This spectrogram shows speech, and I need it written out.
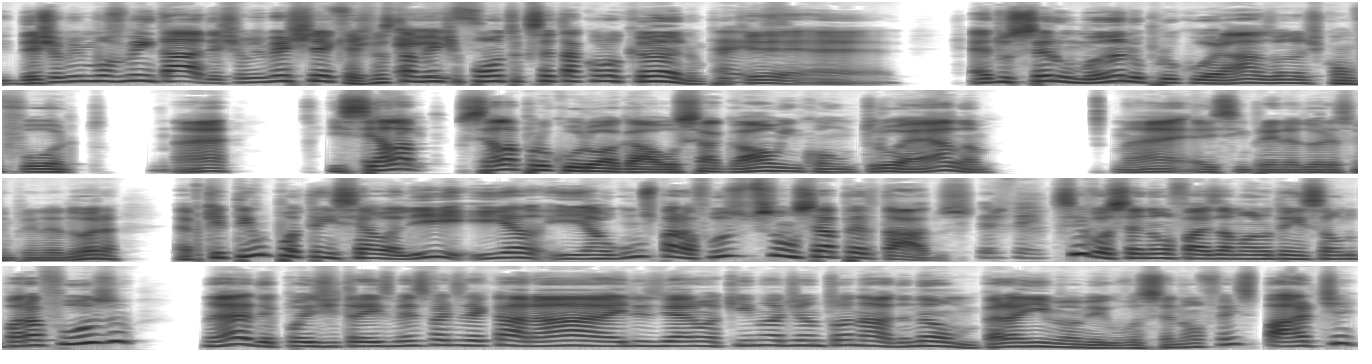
e deixa eu me movimentar, deixa eu me mexer, que é é justamente o isso. ponto que você tá colocando, porque isso. é, é do ser humano procurar a zona de conforto, né? E se ela, se ela procurou a Gal, ou se a Gal encontrou ela, né, esse empreendedor, essa empreendedora, é porque tem um potencial ali e, e alguns parafusos precisam ser apertados. Perfeito. Se você não faz a manutenção do parafuso, né? Depois de três meses vai dizer, cara, ah, eles vieram aqui e não adiantou nada. Não, peraí, meu amigo, você não fez parte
